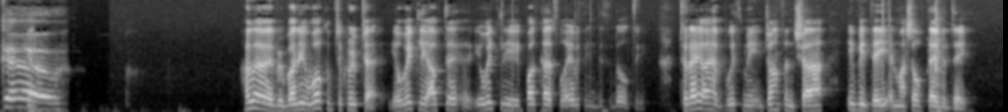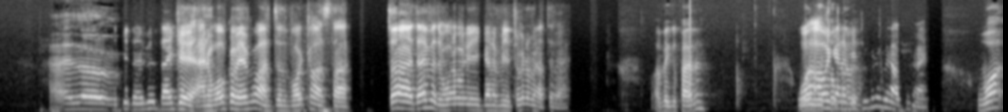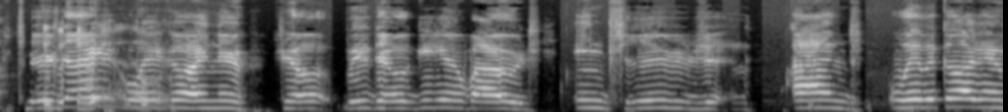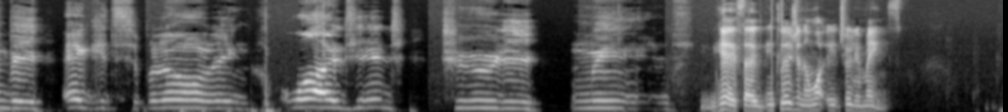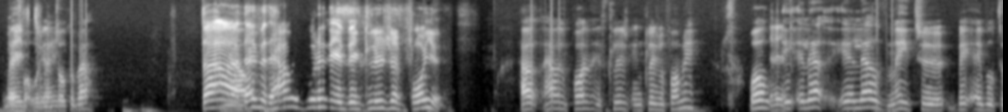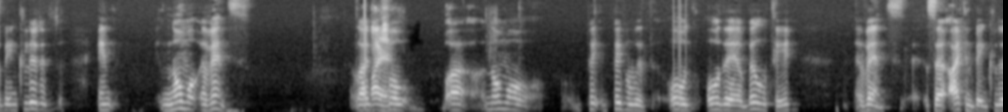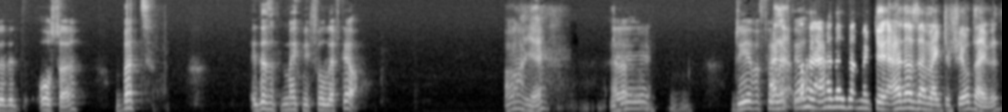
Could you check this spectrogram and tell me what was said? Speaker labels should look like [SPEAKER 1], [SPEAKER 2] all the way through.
[SPEAKER 1] Go.
[SPEAKER 2] Hello, everybody. Welcome to Group Chat, your weekly update, your weekly podcast for everything disability. Today, I have with me Jonathan Shah, EBD, and myself, David D.
[SPEAKER 1] Hello.
[SPEAKER 3] Thank you, David. Thank you, and welcome everyone to the podcast. Uh, so, David, what are we going to be talking about today?
[SPEAKER 2] I beg your pardon.
[SPEAKER 3] What,
[SPEAKER 2] are
[SPEAKER 3] are
[SPEAKER 2] we
[SPEAKER 3] we going to be talking about today?
[SPEAKER 2] What?
[SPEAKER 1] Today we're going to to be talking about inclusion and we're going to be exploring what it truly means.
[SPEAKER 2] Yeah, so inclusion and what it truly means. That's what we're going to talk about.
[SPEAKER 3] Uh,
[SPEAKER 2] Now-
[SPEAKER 3] David, how important is inclusion for you?
[SPEAKER 2] How how important is inclusion, inclusion for me? Well,
[SPEAKER 3] Yeah, yeah.
[SPEAKER 2] It, allow, it allows me to be able to be included in normal events, like
[SPEAKER 3] Oh, yeah.
[SPEAKER 2] for uh, normal pe- people with all all their ability events. So I can be included also, but it doesn't make me feel left out.
[SPEAKER 3] Oh, yeah. Yeah, yeah.
[SPEAKER 2] Do you ever feel left out?
[SPEAKER 3] how does that make you? How does that make you feel, David?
